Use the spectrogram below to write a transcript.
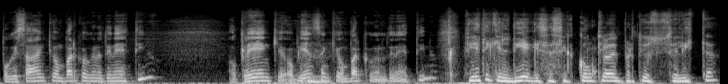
porque saben que es un barco que no tiene destino. ¿O creen que, o piensan mm. que es un barco que no tiene destino? Fíjate que el día que se hace el conclave del Partido Socialista,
